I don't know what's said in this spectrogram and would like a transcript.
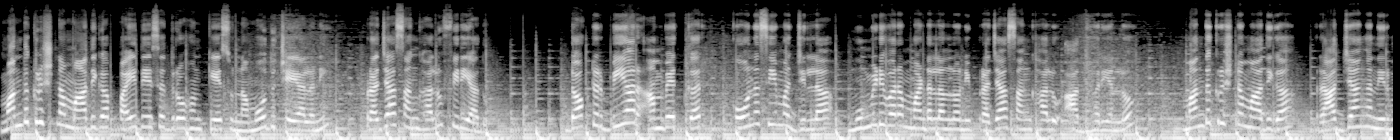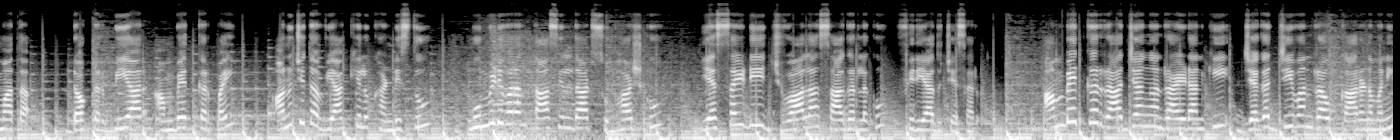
మందకృష్ణ మాదిగ పై దేశద్రోహం కేసు నమోదు చేయాలని ప్రజా సంఘాలు ఫిర్యాదు. డాక్టర్ బిఆర్ అంబేద్కర్ కోనసీమ జిల్లా ముమ్మిడివరం మండలంలోని ప్రజా సంఘాలు ఆధ్వర్యంలో మందకృష్ణ మాదిగ రాజ్యాంగ నిర్మాత డాక్టర్ బిఆర్ అంబేద్కర్పై అనుచిత వ్యాఖ్యలు ఖండిస్తూ ముమ్మిడివరం తహసీల్దార్ సుభాష్కు ఎస్ఐడి జ్వాలా సాగర్లకు ఫిర్యాదు చేశారు. అంబేద్కర్ రాజ్యాంగం రాయడానికి జగజ్జీవన్ రావు కారణమని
